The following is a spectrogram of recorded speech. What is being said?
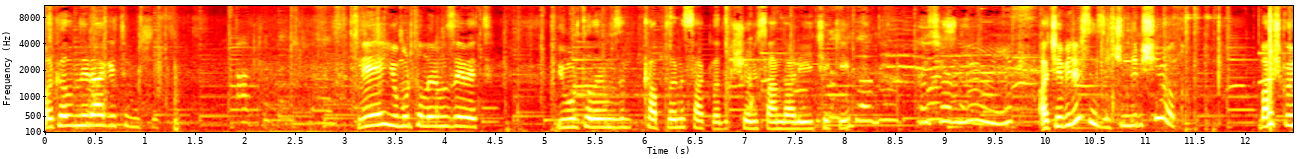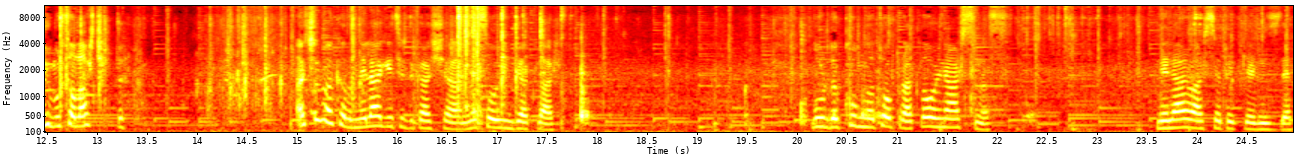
Bakalım neler getirmişiz. Ne? Yumurtalarımız evet. Yumurtalarımızın kaplarını sakladık. Şöyle sandalyeyi çekeyim. Açabilir miyiz? Açabilirsiniz. İçinde bir şey yok. Başka yumurtalar çıktı. Açın bakalım neler getirdik aşağı. Nasıl oyuncaklar. Burada kumla toprakla oynarsınız. Neler var sepetlerinizde?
